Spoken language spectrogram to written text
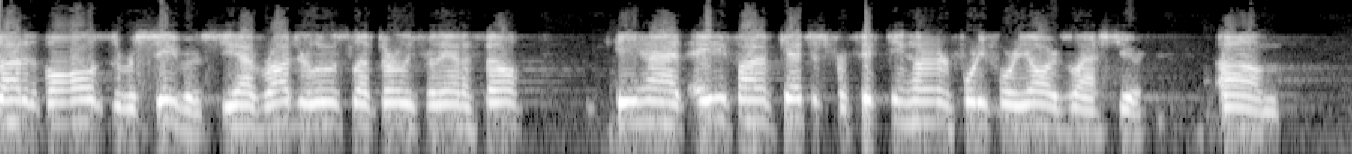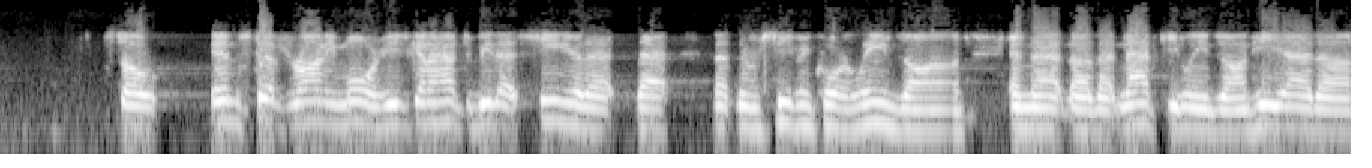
side of the ball is the receivers. You have Roger Lewis left early for the NFL. He had 85 catches for 1,544 yards last year. Um, so in steps Ronnie Moore. He's going to have to be that senior that that that the receiving core leans on and that uh, that Knapke leans on. He had uh,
